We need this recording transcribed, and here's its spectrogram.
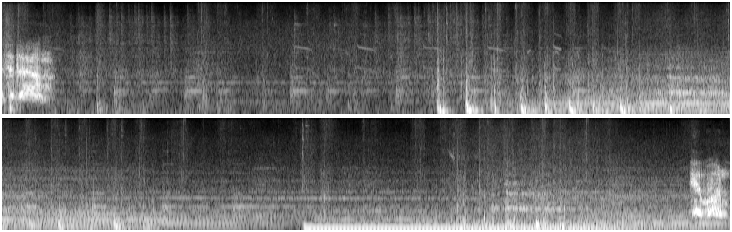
Heads are down. Hit one.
